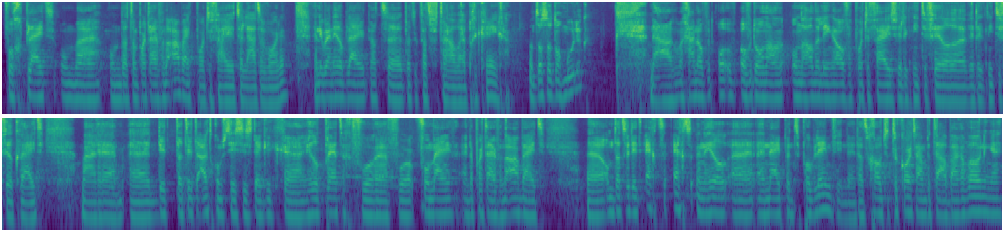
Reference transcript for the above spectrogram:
voor gepleit om, om dat een Partij van de Arbeid portefeuille te laten worden. En ik ben heel blij dat, dat ik dat vertrouwen heb gekregen. Want was dat nog moeilijk? Nou, we gaan over, over de onderhandelingen over portefeuilles wil ik niet te veel, uh, wil ik niet te veel kwijt. Maar uh, dit, dat dit de uitkomst is, is denk ik heel prettig voor, voor, voor mij en de Partij van de Arbeid. omdat we dit echt, echt een heel nijpend probleem vinden. Dat grote tekort aan betaalbare woningen,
